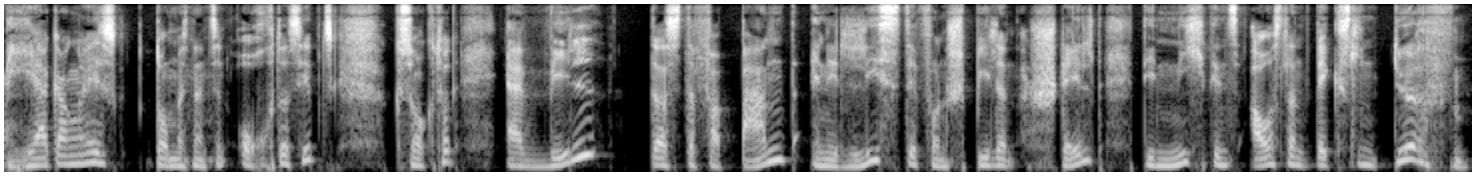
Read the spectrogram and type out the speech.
hergegangen ist, damals 1978, gesagt hat, er will, dass der Verband eine Liste von Spielern erstellt, die nicht ins Ausland wechseln dürfen.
